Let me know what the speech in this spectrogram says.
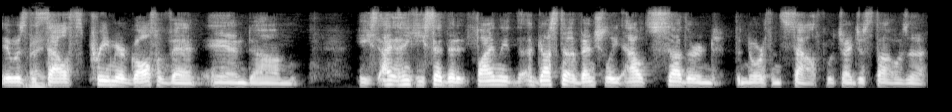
it was right. the South's premier golf event, and um, he I think he said that it finally Augusta eventually out southerned the North and South, which I just thought was a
